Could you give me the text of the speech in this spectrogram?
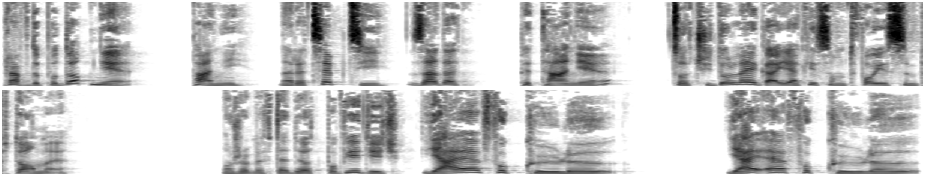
Prawdopodobnie pani na recepcji zada pytanie, co ci dolega, jakie są twoje symptomy. Możemy wtedy odpowiedzieć: Ja er forkølet. Ja.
